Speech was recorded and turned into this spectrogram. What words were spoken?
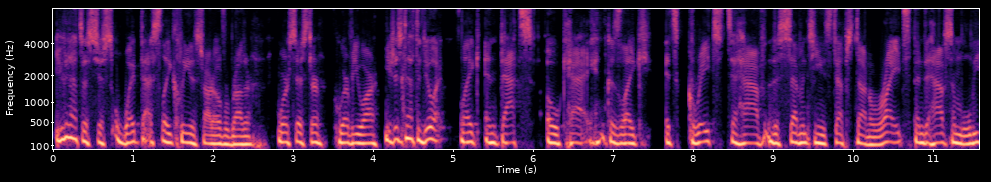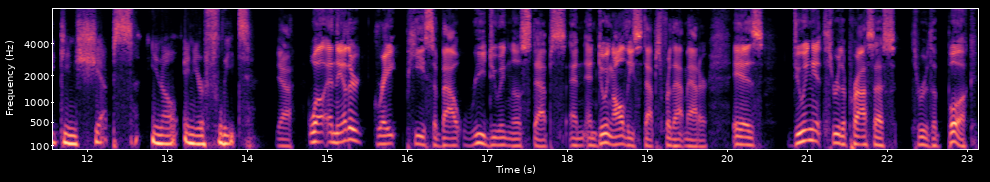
You're going to have to just wipe that slate clean and start over, brother or sister, whoever you are. You're just going to have to do it. Like, and that's okay. Cause like, it's great to have the 17 steps done right than to have some leaking ships, you know, in your fleet. Yeah. Well, and the other great piece about redoing those steps and, and doing all these steps for that matter is doing it through the process through the book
